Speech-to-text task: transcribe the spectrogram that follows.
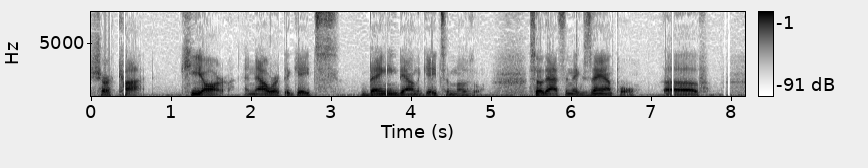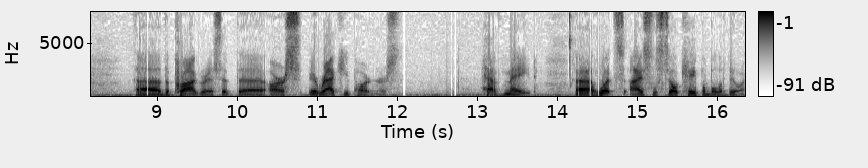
Sharqat, Qayyarah, and now we're at the gates, banging down the gates of Mosul. So that's an example of uh, the progress that the, our Iraqi partners have made. Uh, what's ISIL still capable of doing?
